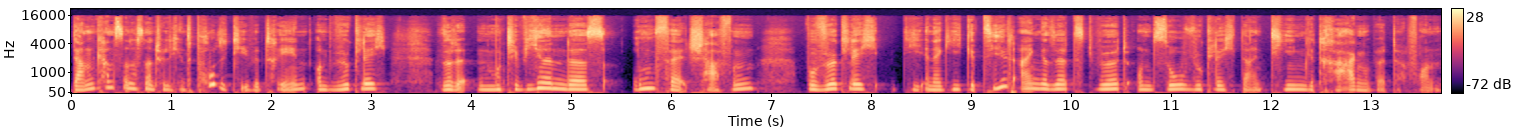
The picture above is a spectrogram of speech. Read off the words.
dann kannst du das natürlich ins Positive drehen und wirklich so ein motivierendes Umfeld schaffen, wo wirklich die Energie gezielt eingesetzt wird und so wirklich dein Team getragen wird davon.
